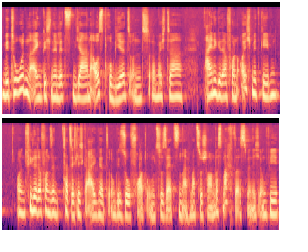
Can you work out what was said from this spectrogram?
Methoden eigentlich in den letzten Jahren ausprobiert und äh, möchte einige davon euch mitgeben. Und viele davon sind tatsächlich geeignet, irgendwie sofort umzusetzen, einfach mal zu schauen, was macht das, wenn ich irgendwie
